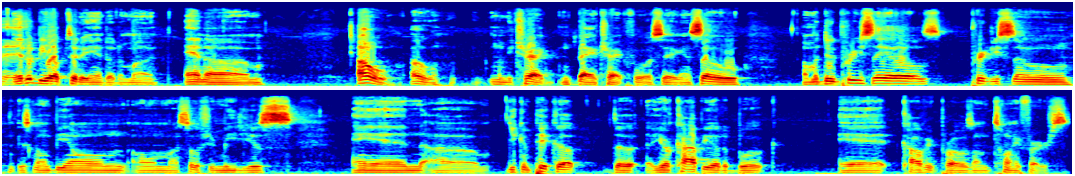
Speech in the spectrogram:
Yeah. It'll be up to the end of the month. And um, oh, oh, let me track backtrack for a second. So I'm gonna do pre-sales pretty soon. It's gonna be on on my social medias, and um, you can pick up the your copy of the book at Coffee Pros on the 21st.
